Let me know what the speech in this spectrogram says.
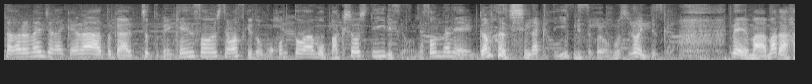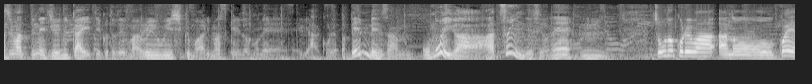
伝わらないんじゃないかなとか、ちょっとね、謙遜してますけども、本当はもう爆笑していいですよ。もうそんなね、我慢しなくていいんですよ。これ面白いんですから。で、まあ、まだ始まってね、12回ということで、まあ、初々しくもありますけれどもね、いや、これやっぱ、ベンベンさん、思いが熱いんですよね。うん。ちょうどこれは、あのー、声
